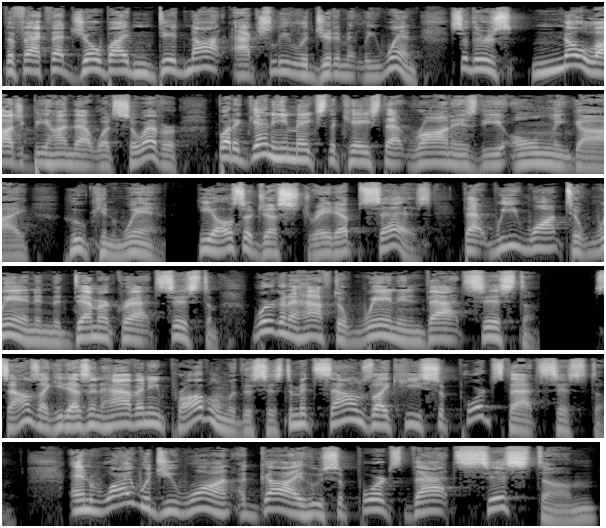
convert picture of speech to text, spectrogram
the fact that Joe Biden did not actually legitimately win. So there's no logic behind that whatsoever. But again, he makes the case that Ron is the only guy who can win. He also just straight up says that we want to win in the Democrat system. We're going to have to win in that system. Sounds like he doesn't have any problem with the system. It sounds like he supports that system. And why would you want a guy who supports that system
